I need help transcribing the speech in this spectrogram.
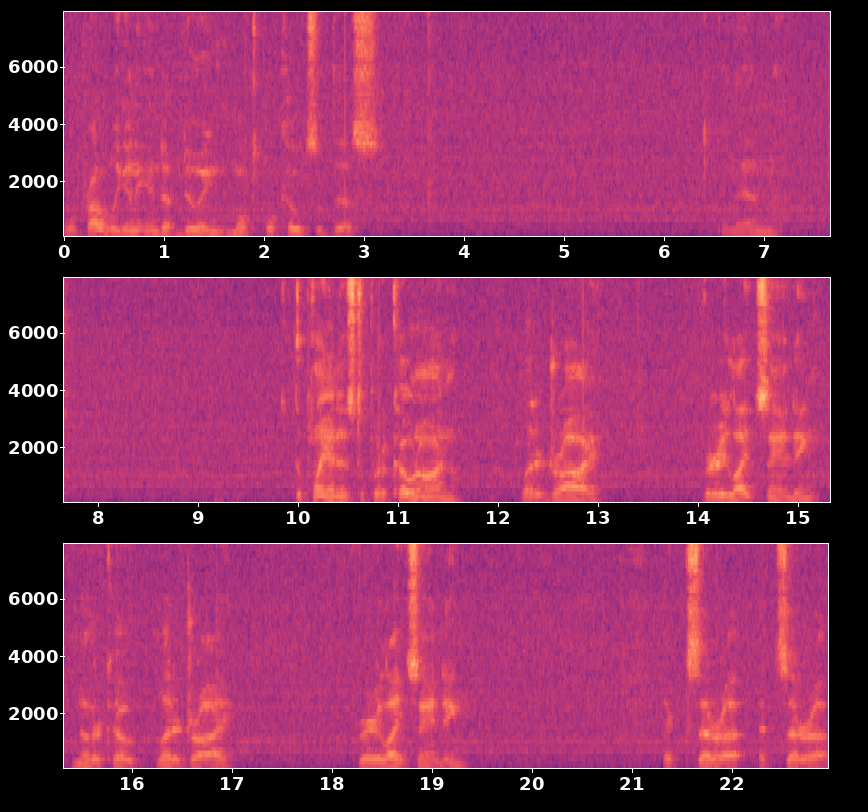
We're probably going to end up doing multiple coats of this. And then the plan is to put a coat on, let it dry, very light sanding, another coat, let it dry, very light sanding, etc., etc.,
